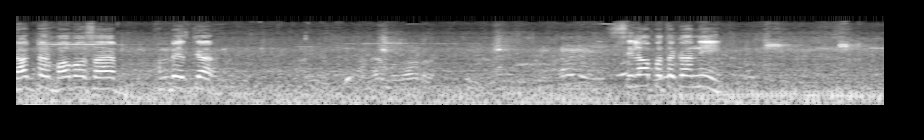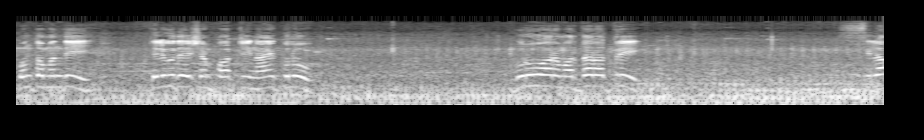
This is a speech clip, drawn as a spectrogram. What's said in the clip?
డాక్టర్ బాబాసాహెబ్ అంబేద్కర్. శిలా పథకాన్ని కొంతమంది తెలుగుదేశం పార్టీ నాయకులు గురువారం అర్ధరాత్రి శిలా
